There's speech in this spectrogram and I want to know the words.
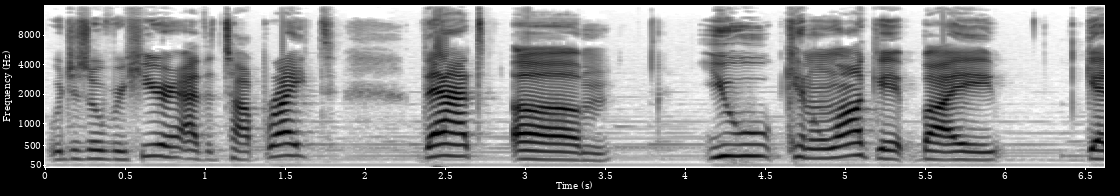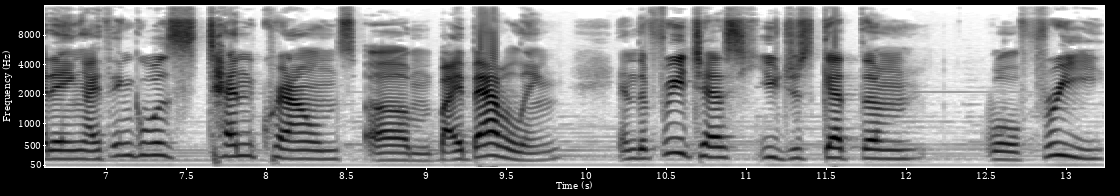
which is over here at the top right, that um, you can unlock it by getting, I think it was 10 crowns um, by battling. And the free chests, you just get them, well, free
